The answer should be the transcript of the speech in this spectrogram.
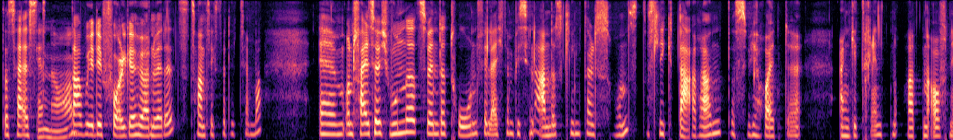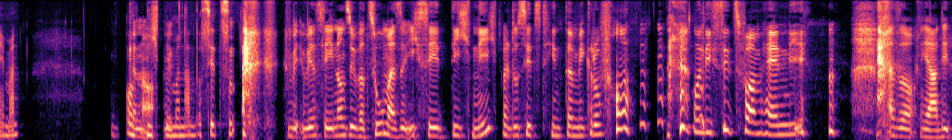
das heißt, genau. da wo ihr die Folge hören werdet, 20. Dezember. Ähm, und falls ihr euch wundert, wenn der Ton vielleicht ein bisschen anders klingt als sonst, das liegt daran, dass wir heute an getrennten Orten aufnehmen und genau. nicht nebeneinander sitzen. Wir sehen uns über Zoom, also ich sehe dich nicht, weil du sitzt hinter Mikrofon und ich sitze vor dem Handy. Also ja, die,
